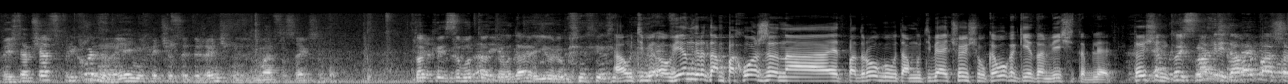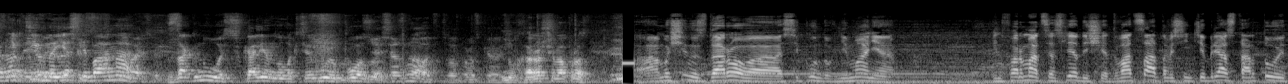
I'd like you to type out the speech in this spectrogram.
То есть общаться прикольно, но я не хочу с этой женщиной заниматься сексом. Только из-за вот этого, да, Юра? А у тебя, у венгры там похожи на эту подругу, там у тебя что еще, у кого какие там вещи-то, блядь? То еще... То есть смотри, давай, Паша, объективно, если бы она загнулась в коленно-локтевую позу... Я сейчас знал этот вопрос, короче. Ну, хороший вопрос. А, Мужчины, здорово, секунду внимания. Информация следующая. 20 сентября стартует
